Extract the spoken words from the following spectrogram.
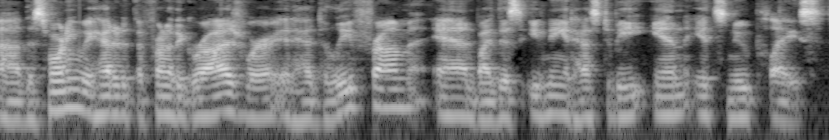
Uh, this morning we had it at the front of the garage where it had to leave from, and by this evening it has to be in its new place.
